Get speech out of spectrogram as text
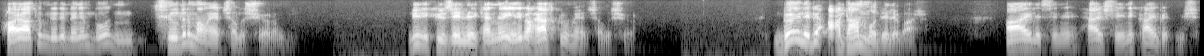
Hayatım dedi benim bu çıldırmamaya çalışıyorum. 1-250'ye kendime yeni bir hayat kurmaya çalışıyorum. Böyle bir adam modeli var. Ailesini, her şeyini kaybetmiş.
